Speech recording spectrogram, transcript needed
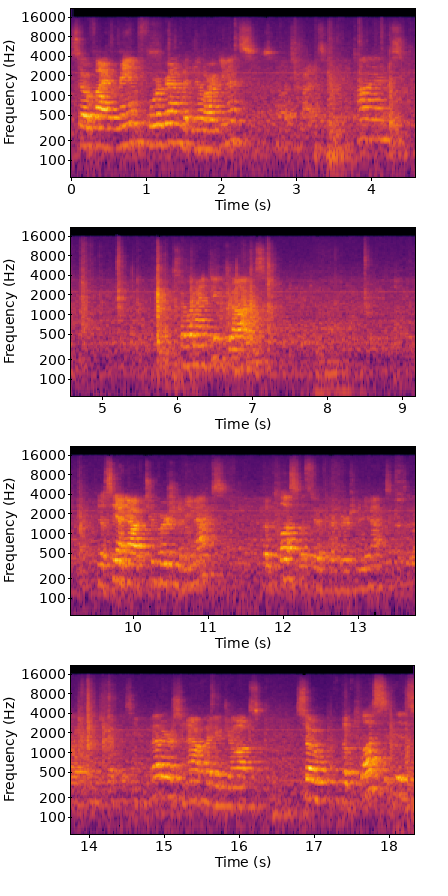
So if I ran foreground with no arguments, so let's try this a few times. So when I do jobs, you'll see I now have two versions of Emacs. The plus, let's do a third version of Emacs because it'll demonstrate this even better. So now if I do jobs, so the plus is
